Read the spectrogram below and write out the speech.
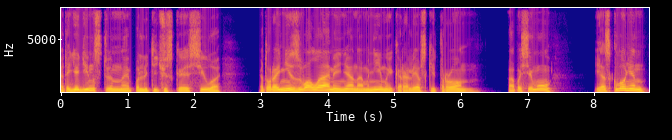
это единственная политическая сила, которая не звала меня на мнимый королевский трон, а посему я склонен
